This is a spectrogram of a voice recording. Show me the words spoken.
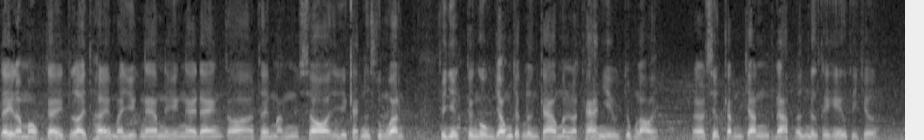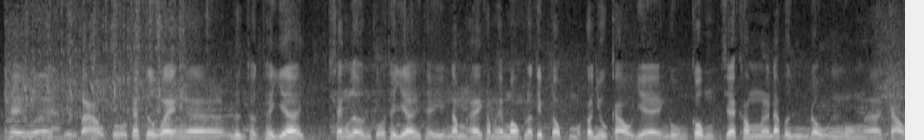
Đây là một cái lợi thế mà Việt Nam hiện nay đang có thế mạnh so với các nước xung quanh. Thứ nhất, cái nguồn giống chất lượng cao mình là khá nhiều chủng loại, ờ, sức cạnh tranh đáp ứng được thị hiếu thị trường. Theo ờ, dự báo của các cơ quan ờ, lương thực thế giới, sản lượng của thế giới thì năm 2021 là tiếp tục có nhu cầu về nguồn cung sẽ không đáp ứng đủ cái nguồn cầu.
